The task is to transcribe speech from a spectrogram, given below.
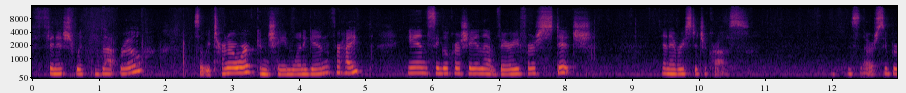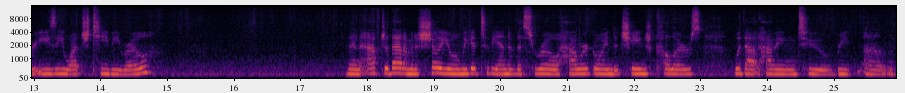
finished with that row. So we turn our work and chain one again for height, and single crochet in that very first stitch and every stitch across. This is our super easy watch TV row. Then after that I'm going to show you when we get to the end of this row how we're going to change colors without having to re, um,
